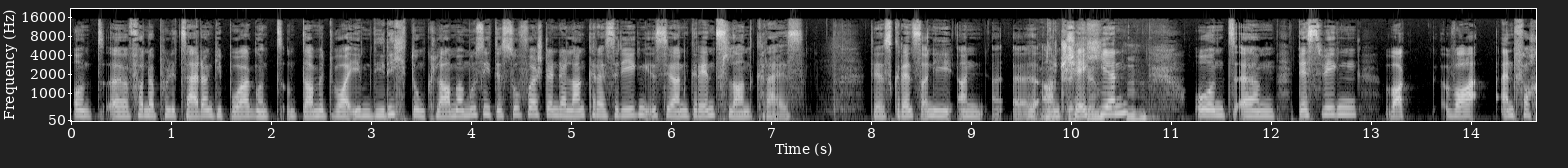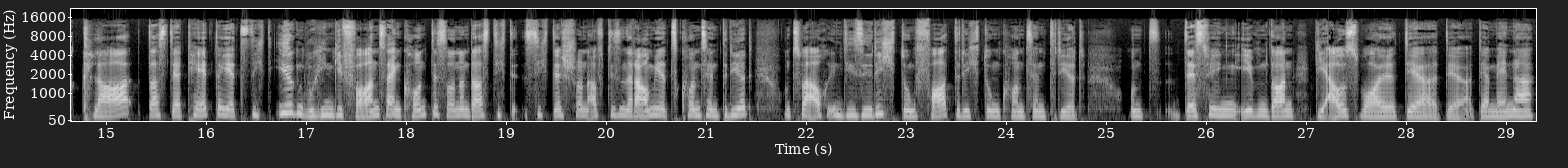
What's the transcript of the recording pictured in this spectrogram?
Und äh, von der Polizei dann geborgen und, und damit war eben die Richtung klar. Man muss sich das so vorstellen, der Landkreis Regen ist ja ein Grenzlandkreis. Ist grenzt an, die, an, äh, an Tschechien. Tschechien. Mhm. Und ähm, deswegen war, war einfach klar, dass der Täter jetzt nicht irgendwo hingefahren sein konnte, sondern dass sich das schon auf diesen Raum jetzt konzentriert und zwar auch in diese Richtung, Fahrtrichtung konzentriert. Und deswegen eben dann die Auswahl der, der, der Männer,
